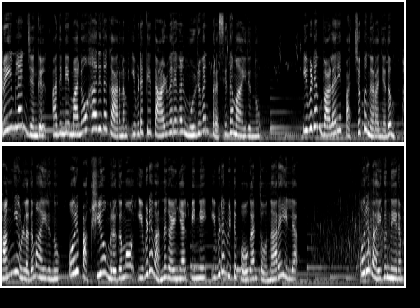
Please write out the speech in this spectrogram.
ഡ്രീംലാൻഡ് ജംഗിൾ അതിന്റെ മനോഹാരിത കാരണം ഇവിടത്തെ താഴ്വരകൾ മുഴുവൻ പ്രസിദ്ധമായിരുന്നു. ഇവിടം വളരെ പച്ചപ്പ് നിറഞ്ഞതും ഭംഗിയുള്ളതുമായിരുന്നു. ഒരു പക്ഷിയോ മൃഗമോ ഇവിടെ വന്നു കഴിഞ്ഞാൽ പിന്നെ ഇവിടം വിട്ടു പോകാൻ തോന്നാറേയില്ല. ഒരു വൈകുന്നേരം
